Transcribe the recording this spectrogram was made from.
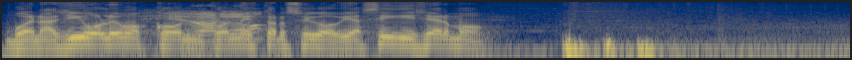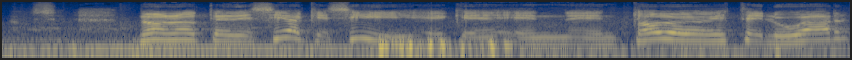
Bueno, allí volvemos con, con Néstor Segovia. Sí, Guillermo. No, no, te decía que sí, eh, que en, todo este lugar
